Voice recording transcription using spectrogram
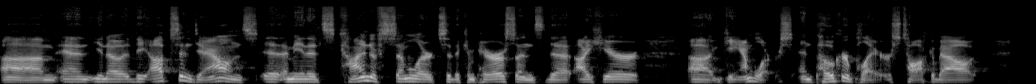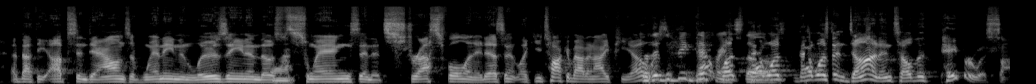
um, and you know the ups and downs eh, i mean it's kind of similar to the comparisons that i hear uh, gamblers and poker players talk about about the ups and downs of winning and losing and those yeah. swings and it's stressful and it isn't like you talk about an IPO. Well, there's a big difference. That, was, that was that wasn't done until the paper was signed.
